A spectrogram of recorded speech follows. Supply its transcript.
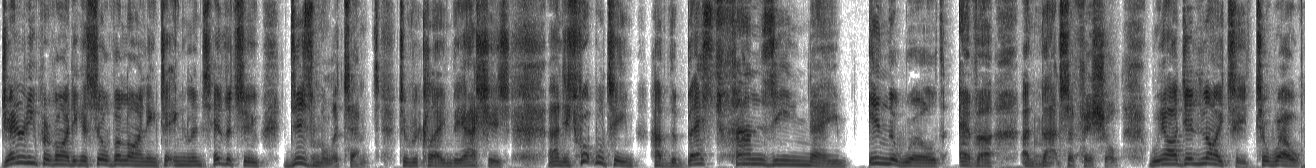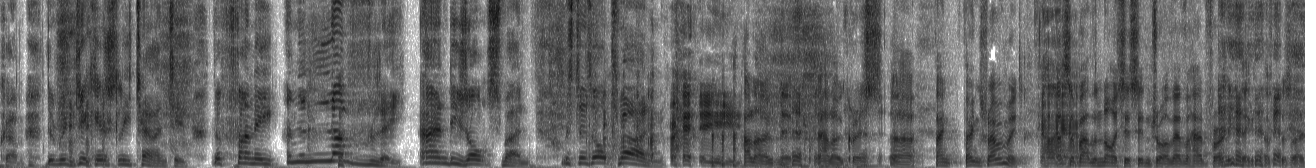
generally providing a silver lining to England's hitherto dismal attempt to reclaim the Ashes. And his football team have the best fanzine name in the world ever, and that's official. We are delighted to welcome the ridiculously talented, the funny, and the lovely Andy Zaltzman. Mr. Zaltzman. Hey, Hello, Nick. Hello, Chris. Uh, thank, thanks for having me. That's about the nicest intro I've ever had for anything, I have to say.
